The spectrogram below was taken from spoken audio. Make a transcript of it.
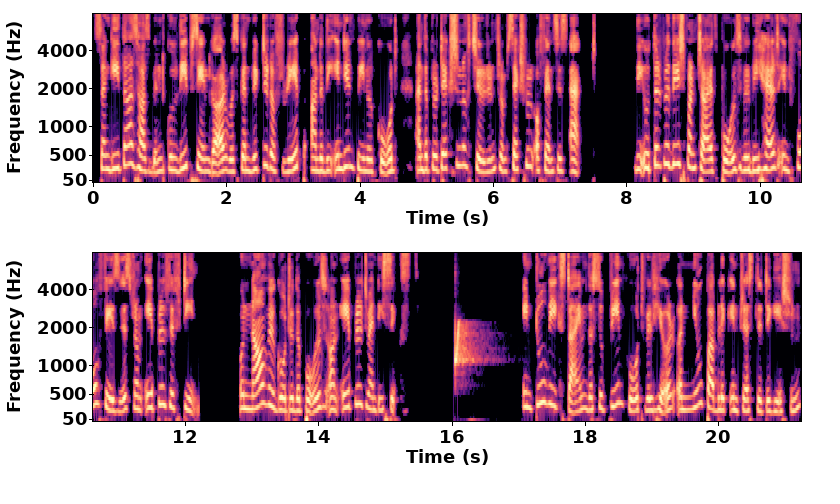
Sangeeta's husband Kuldeep Sengar was convicted of rape under the Indian Penal Code and the Protection of Children from Sexual Offences Act. The Uttar Pradesh Panchayat polls will be held in four phases from April 15. Unnao will go to the polls on April 26th. In two weeks' time, the Supreme Court will hear a new public interest litigation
